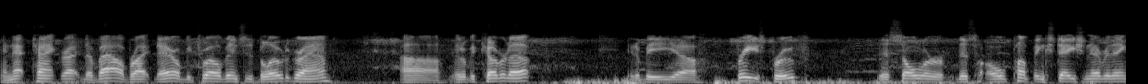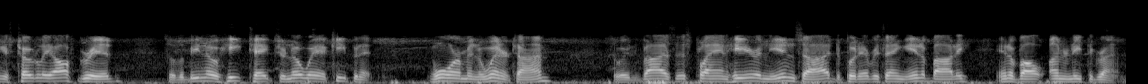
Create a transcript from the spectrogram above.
And that tank right, the valve right there will be 12 inches below the ground. Uh, it'll be covered up. It'll be uh, freeze proof. This solar, this old pumping station, everything is totally off grid. So there'll be no heat tapes or no way of keeping it warm in the wintertime. So we advise this plan here in the inside to put everything in a body, in a vault underneath the ground.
